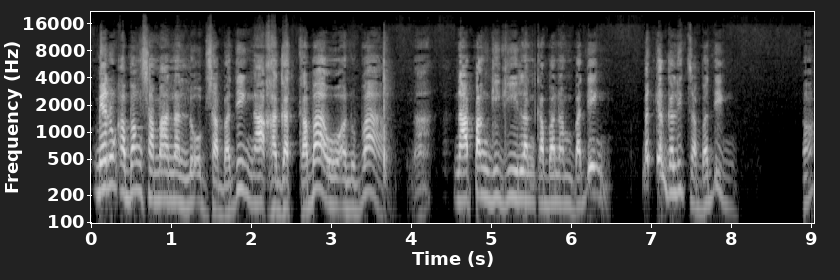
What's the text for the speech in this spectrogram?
meron ka bang sama ng loob sa bading? Nakagat ka ba o ano ba? Na, napanggigilan ka ba ng bading? Ba't ka galit sa bading? No?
